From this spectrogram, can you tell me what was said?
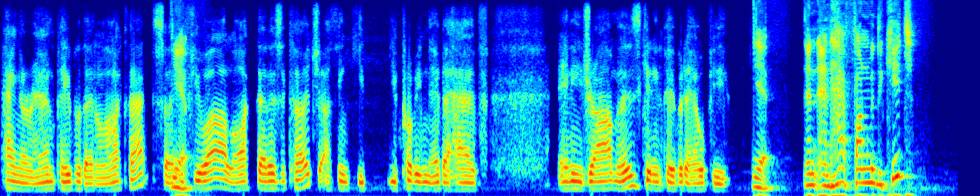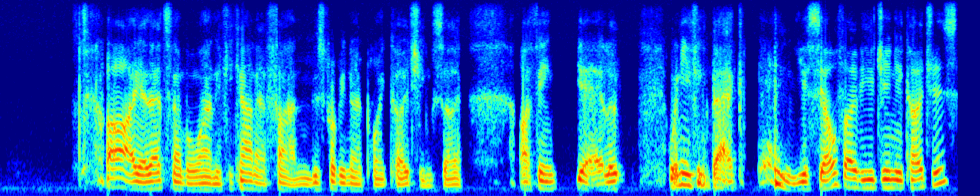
hang around people that are like that. So Yeah. if you are like that as a coach, I think you you probably never have any dramas getting people to help you. Yeah. And, and have fun with the kids? Oh yeah, that's number one. If you can't have fun, there's probably no point coaching. So, I think yeah, look, when you think back yourself over your junior coaches,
